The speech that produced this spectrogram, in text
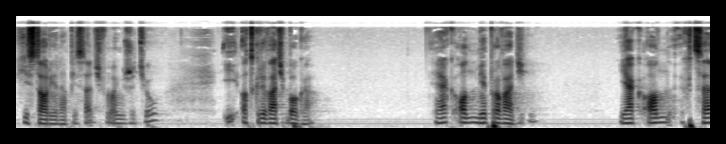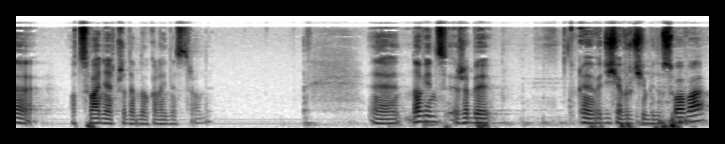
historię napisać w moim życiu i odkrywać Boga. Jak On mnie prowadzi, jak On chce odsłaniać przede mną kolejne strony. E, no więc, żeby e, dzisiaj wrócimy do słowa,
